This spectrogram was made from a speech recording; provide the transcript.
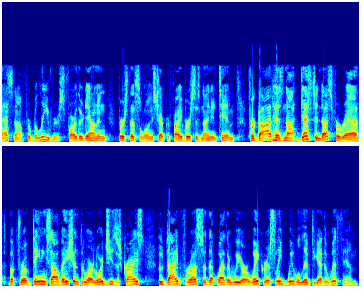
that's not for believers. Farther down in 1 Thessalonians chapter 5 verses 9 and 10, for God has not destined us for wrath, but for obtaining salvation through our Lord Jesus Christ, who died for us so that whether we are awake or asleep, we will live together with him.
